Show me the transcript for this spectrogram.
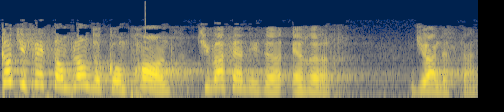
Quand tu fais semblant de comprendre, tu vas faire des er-, erreurs. Do you understand?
